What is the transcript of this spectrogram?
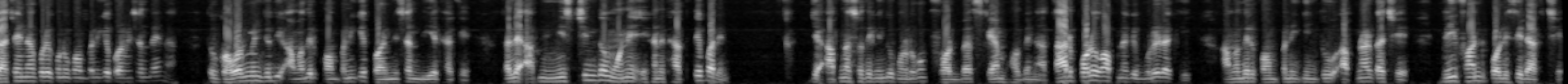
যাচাই না করে কোনো কোম্পানিকে পারমিশন দেয় না। তো গভর্নমেন্ট যদি আমাদের কোম্পানিকে পারমিশন দিয়ে থাকে, তাহলে আপনি নিশ্চিন্ত মনে এখানে থাকতে পারেন যে আপনার সাথে কিন্তু কোনো রকম ফ্রড বা স্ক্যাম হবে না। তারপরেও আপনাকে বলে রাখি আমাদের কোম্পানি কিন্তু আপনার কাছে রিফান্ড পলিসি রাখছে।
